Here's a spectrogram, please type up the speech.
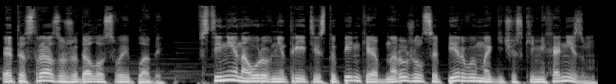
Это сразу же дало свои плоды. В стене на уровне третьей ступеньки обнаружился первый магический механизм.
